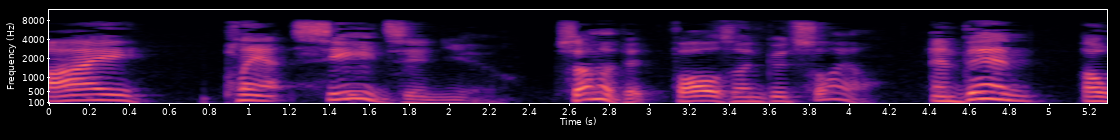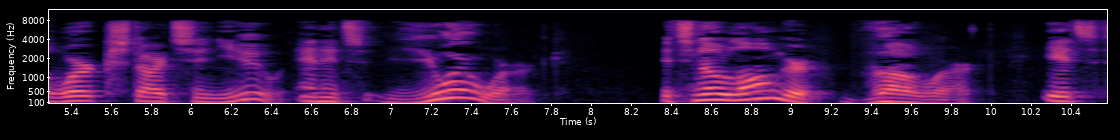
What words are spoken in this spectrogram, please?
I plant seeds in you, some of it falls on good soil. And then a work starts in you, and it's your work. It's no longer the work. It's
